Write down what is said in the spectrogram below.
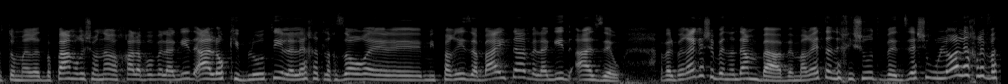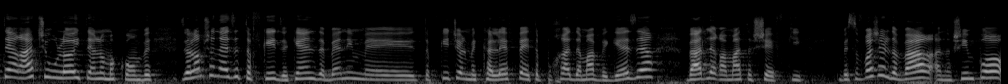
זאת אומרת, בפעם הראשונה הוא יכל לבוא ולהגיד, אה, לא קיבלו אותי, ללכת לחזור אה, מפריז הביתה ולהגיד, אה, זהו. אבל ברגע שבן אדם בא ומראה את הנחישות ואת זה שהוא לא הולך לוותר עד שהוא לא ייתן לו מקום, וזה לא משנה איזה תפקיד זה, כן? זה בין אם אה, תפקיד של מקלף תפוחי אדמה וגזר, ועד לרמת השף. כי בסופו של דבר, אנשים פה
